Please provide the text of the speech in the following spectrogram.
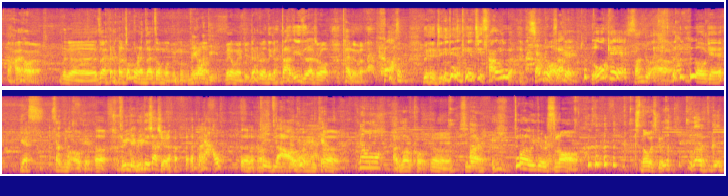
那还好呀。那个在中国人在中国没有问题，没有问题。但是那个他一直在说太冷了。对，今天天气三度了，三度啊，OK，OK，三度啊，OK，Yes，三度啊，OK，嗯，明天明天下雪了，No，No，No，I love cold，嗯，I，Tomorrow we do snow，Snow is good，Love is good。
